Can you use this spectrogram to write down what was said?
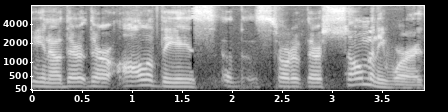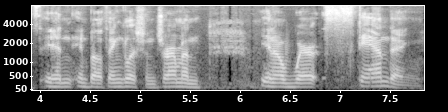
you know there there are all of these uh, sort of there are so many words in in both english and german you know where standing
